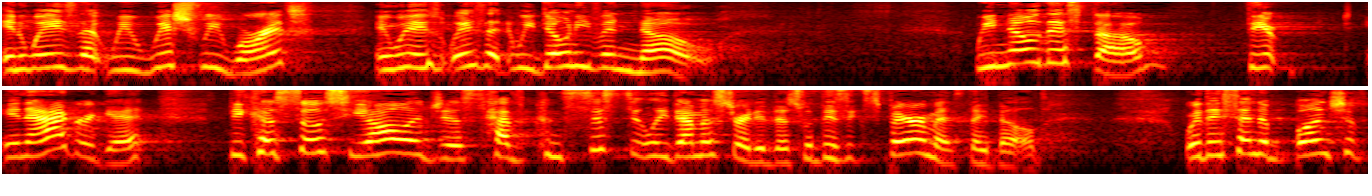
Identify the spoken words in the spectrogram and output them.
in ways that we wish we weren't, in ways, ways that we don't even know. We know this, though, in aggregate, because sociologists have consistently demonstrated this with these experiments they build, where they send a bunch of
